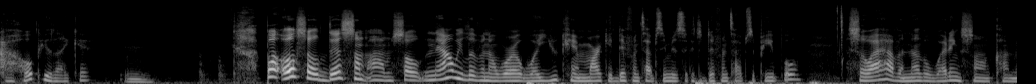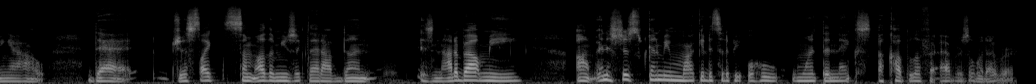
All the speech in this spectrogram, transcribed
I hope you like it. Mm. But also, there's some um. So now we live in a world where you can market different types of music to different types of people. So I have another wedding song coming out that, just like some other music that I've done, is not about me, um, and it's just gonna be marketed to the people who want the next a couple of forevers or whatever.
